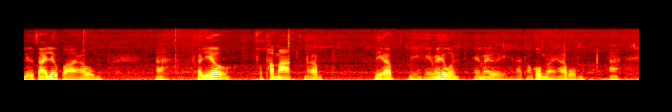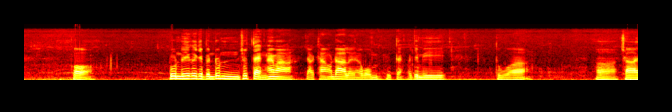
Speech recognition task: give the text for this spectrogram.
เลี้ยวซ้ายเลี้ยวขวานะครับผม ไฟเลี้ยวพามากนะครับนี่ครับนี่เห็นไหมทุกคนเห็นไหมเอ่ยนะต้องก้มหน่อยนะครับผมอ่าก็รุ่นนี้ก็จะเป็นรุ่นชุดแต่งให้มาจากทาง Honda เลยนะครับผมชุดแต่งก็จะมีตัวชาย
